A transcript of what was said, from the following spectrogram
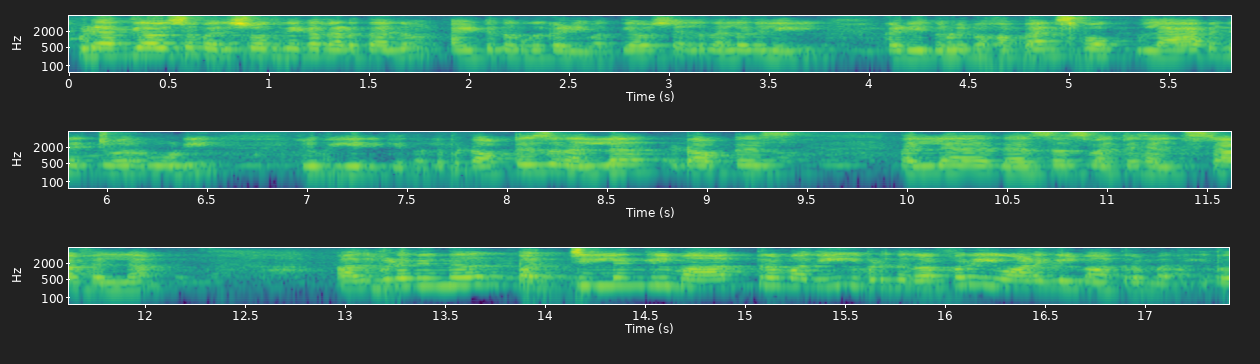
ഇവിടെ അത്യാവശ്യ പരിശോധനയൊക്കെ നടത്താനും ആയിട്ട് നമുക്ക് കഴിയും. അത്യാവശ്യം അല്ല നല്ല നിലയിൽ കഴിയും. നമ്മളിപ്പോൾ hub and spoke lab network കൂടി രൂപീകരിക്കുന്നുണ്ട്. ഇപ്പോൾ ഡോക്ടേഴ്സ് നല്ല ഡോക്ടേഴ്സ് നല്ല നഴ്സസ് മറ്റ് ഹെൽത്ത് സ്റ്റാഫ് എല്ലാം അതിവിടെ നിന്ന് പറ്റില്ലെങ്കിൽ മാത്രം മതി. ഇവിടുന്ന് റെഫർ ചെയ്യുവാണെങ്കിൽ മാത്രം മതി. ഇപ്പൊ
